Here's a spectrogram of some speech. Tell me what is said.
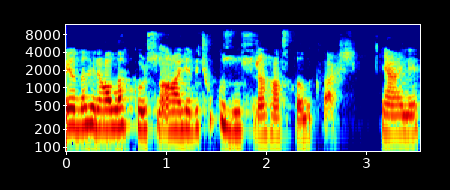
ya da hani Allah korusun ailede çok uzun süren hastalıklar. Yani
